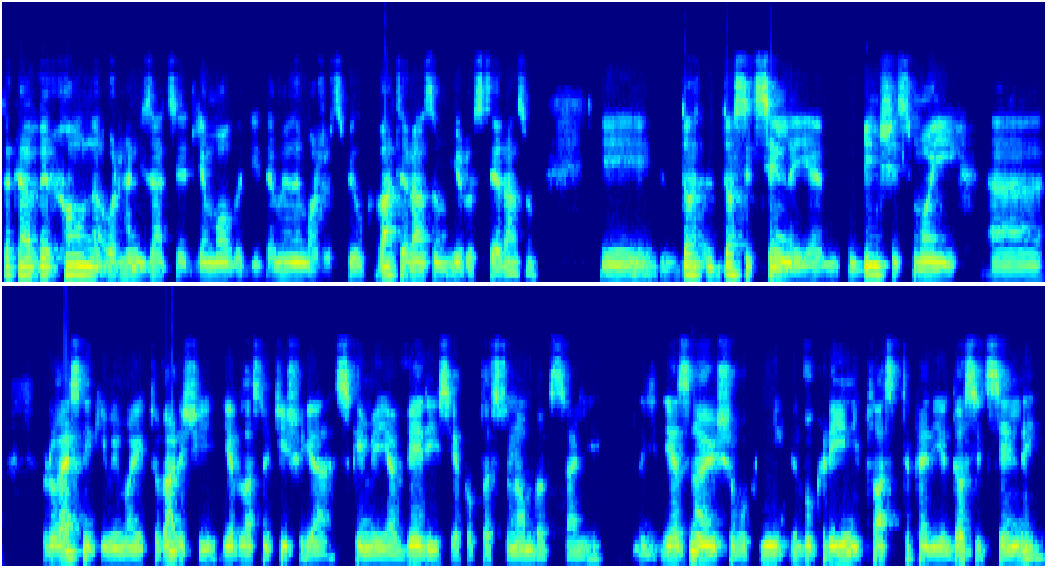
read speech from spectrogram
така верховна організація для молоді, де вони можуть спілкувати разом і рости разом. І до, досить сильна є. Більшість моїх а, ровесників і моїх товаришів є власне ті, що я з ким я виріс як пластуном в Австралії. Я знаю, що в Україні, в Україні пласт тепер є досить сильний,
